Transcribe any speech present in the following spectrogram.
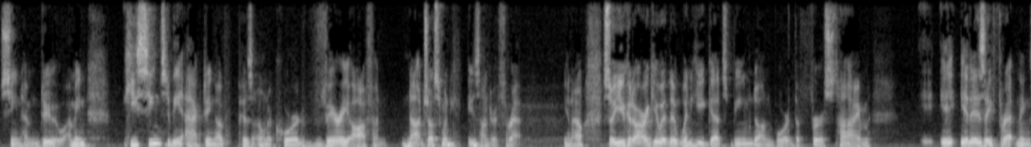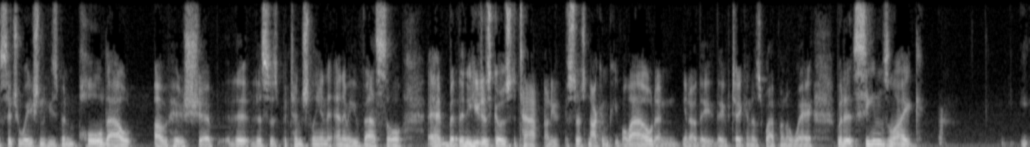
seen him do. I mean, he seems to be acting of his own accord very often, not just when he's under threat. You know, so you could argue it that when he gets beamed on board the first time, i it is a threatening situation. He's been pulled out of his ship. The, this is potentially an enemy vessel, and but then he just goes to town. He starts knocking people out, and you know they they've taken his weapon away. But it seems like it,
